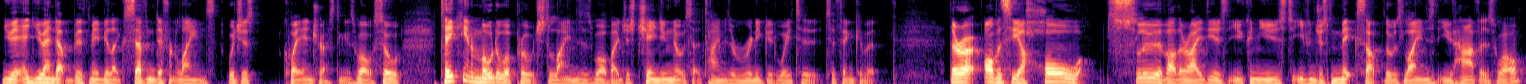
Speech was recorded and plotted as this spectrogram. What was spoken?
you you end up with maybe like seven different lines, which is quite interesting as well. So taking a modal approach to lines as well by just changing notes at a time is a really good way to to think of it. There are obviously a whole slew of other ideas that you can use to even just mix up those lines that you have as well.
